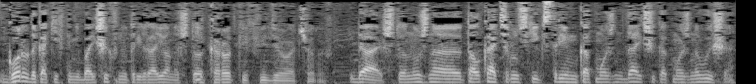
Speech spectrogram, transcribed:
города, каких-то небольших внутри района, что И коротких видеоотчетов. да, что нужно толкать русский экстрим как можно дальше, как можно выше.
